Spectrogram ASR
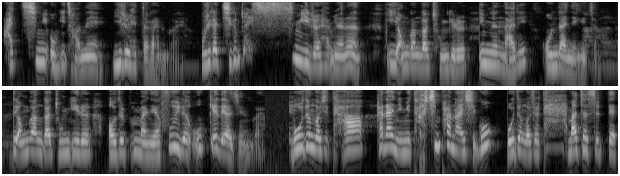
아침이 오기 전에 일을 했더라는 거예요. 우리가 지금 열심히 일을 하면은 이 영광과 종기를 입는 날이 온다는 얘기죠. 영광과 종기를 얻을 뿐만 아니라 후일에 웃게 되어지는 거예요. 모든 것이 다 하나님이 다 심판하시고 모든 것을 다 마쳤을 때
